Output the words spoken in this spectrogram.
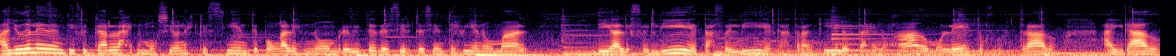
Ayúdele a identificar las emociones que siente, póngales nombre, evite decir te sientes bien o mal. Dígale feliz, estás feliz, estás tranquilo, estás enojado, molesto, frustrado, airado.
